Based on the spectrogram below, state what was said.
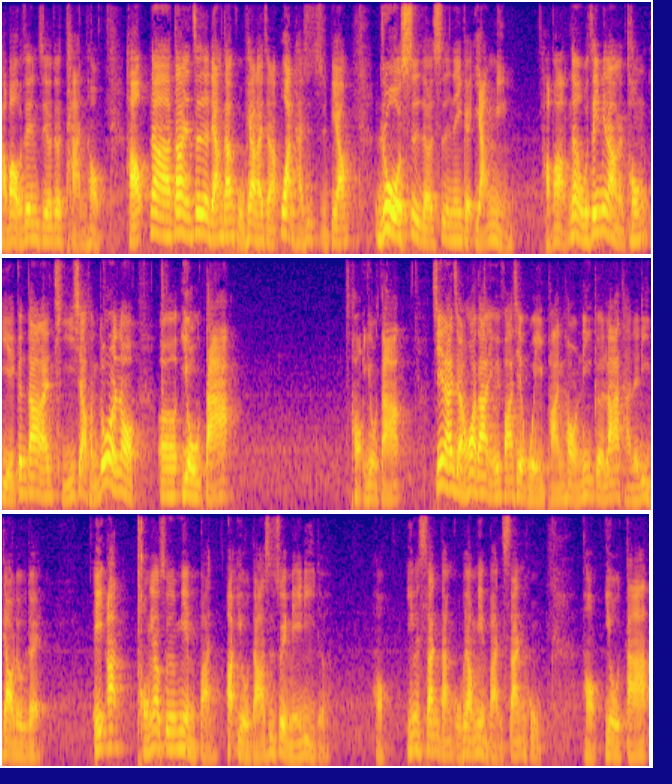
好吧，我这边只有就谈哈。好，那当然，这是两档股票来讲，万还是指标，弱势的是那个阳明，好不好？那我这边呢，同也跟大家来提一下，很多人哦，呃，友达，好，友达，今天来讲的话，大家你会发现尾盘哈那个拉抬的力道，对不对？哎啊，同样是面板啊，友达是最没力的，好，因为三档股票面板三虎，好，友达、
